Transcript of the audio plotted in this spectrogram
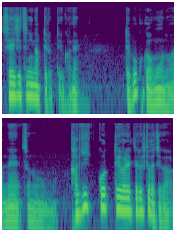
誠実になってるっていうかね。で、僕が思うのはね、その、鍵っ子って言われてる人たちが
